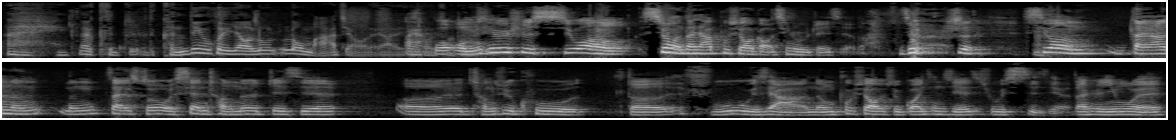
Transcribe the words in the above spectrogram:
哎，那肯肯定会要露露马脚的呀。哎，我我们其实是希望希望大家不需要搞清楚这些的，就是希望大家能能在所有现成的这些呃程序库的服务下，能不需要去关心这些技术细节。但是因为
